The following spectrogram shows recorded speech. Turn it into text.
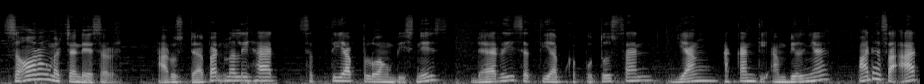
seorang merchandiser harus dapat melihat setiap peluang bisnis dari setiap keputusan yang akan diambilnya pada saat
